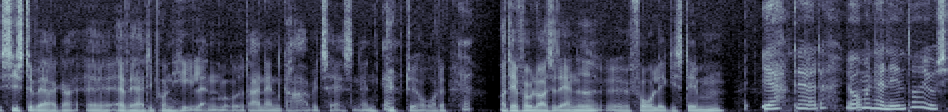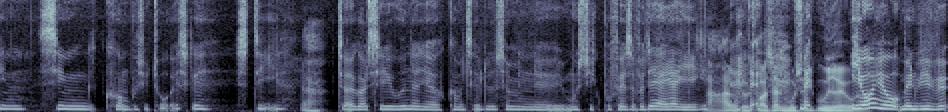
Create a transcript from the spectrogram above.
sidste værker øh, er værdige på en helt anden måde. Der er en anden gravitas, en anden ja. dybde over det. Ja. Og derfor vil også et andet øh, forelæg i stemmen. Ja, det er det. Jo, men han ændrede jo sin, sin kompositoriske stil, ja. tør jeg godt sige, uden at jeg kommer til at lyde som en øh, musikprofessor, for det er jeg ikke. Nej, men du er trods alt musikudøver. jo, jo, men vi,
